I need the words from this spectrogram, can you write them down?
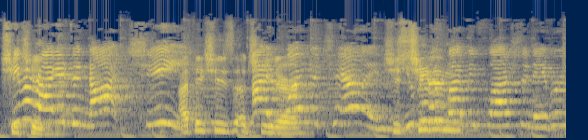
she Team cheated. Mariah did not cheat. I think she's a cheater. won the challenge. She's you cheating. could have let me flash the neighbors.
